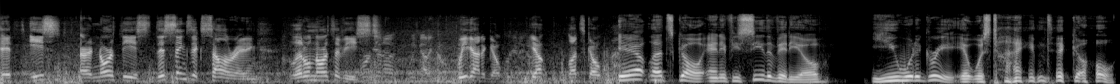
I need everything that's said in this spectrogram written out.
It's east or northeast. This thing's accelerating. A little north of east. Gonna, we gotta go. We gotta go. Yep, let's go. Yeah, let's go. And if you see the video, you would agree it was time to go.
